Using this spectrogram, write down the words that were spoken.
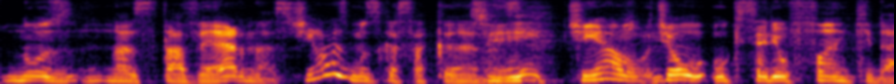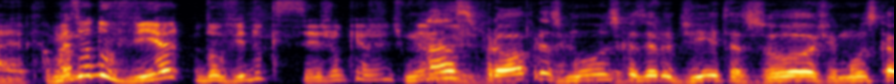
nos- nas tavernas tinham as músicas sacanas. Sim. Tinha, o, tinha o, o que seria o funk da época. Mas eu duvia, duvido que seja o que a gente Nas hoje. próprias músicas eruditas hoje, música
